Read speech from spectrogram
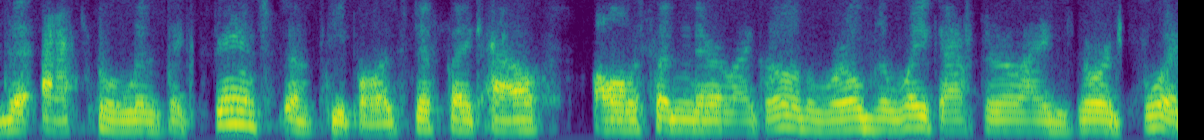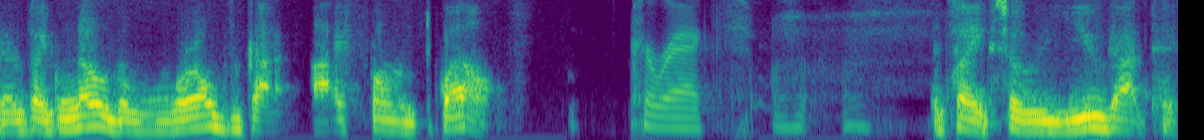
the actual lived experience of people. It's just like how all of a sudden they're like, oh, the world's awake after like George Floyd. I was like, no, the world's got iPhone 12. Correct. It's like, so you got to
